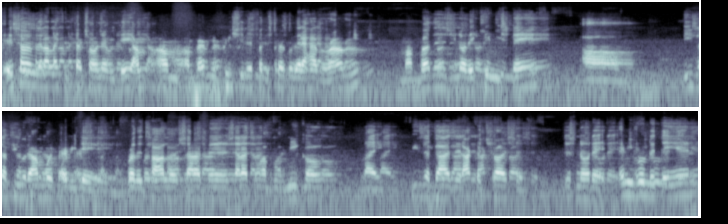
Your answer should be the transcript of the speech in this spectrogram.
it's something that I like to touch on every day. I'm I'm I'm very appreciative for the circle that I have around me. My brothers, you know, they keep me sane. Um, these are people that I'm with every day. Like brother Tyler, shout out to him, shout out to my brother Nico. Like these are guys that I could trust and just know that any room that they in,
